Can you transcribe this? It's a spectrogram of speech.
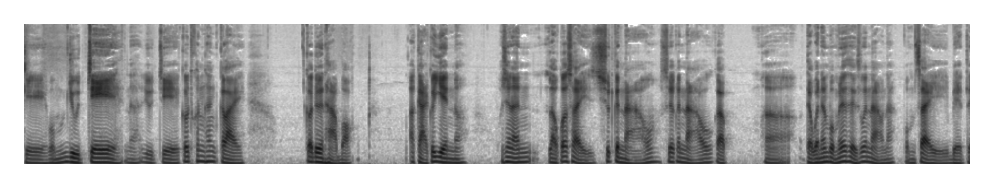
K ผมอยู่ J นะอยู่ J ก็ค่อนข้างไกล ก็เดินหาบล็อก อากาศก็เย็นเนาะเพราะฉะนั้นเราก็ใส่ชุดกันหนาว เสื้อกันหนาวกับแต่วันนั้นผมไม่ได้ใส่เสื้อกันหนาวนะ ผมใส่เบสเล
